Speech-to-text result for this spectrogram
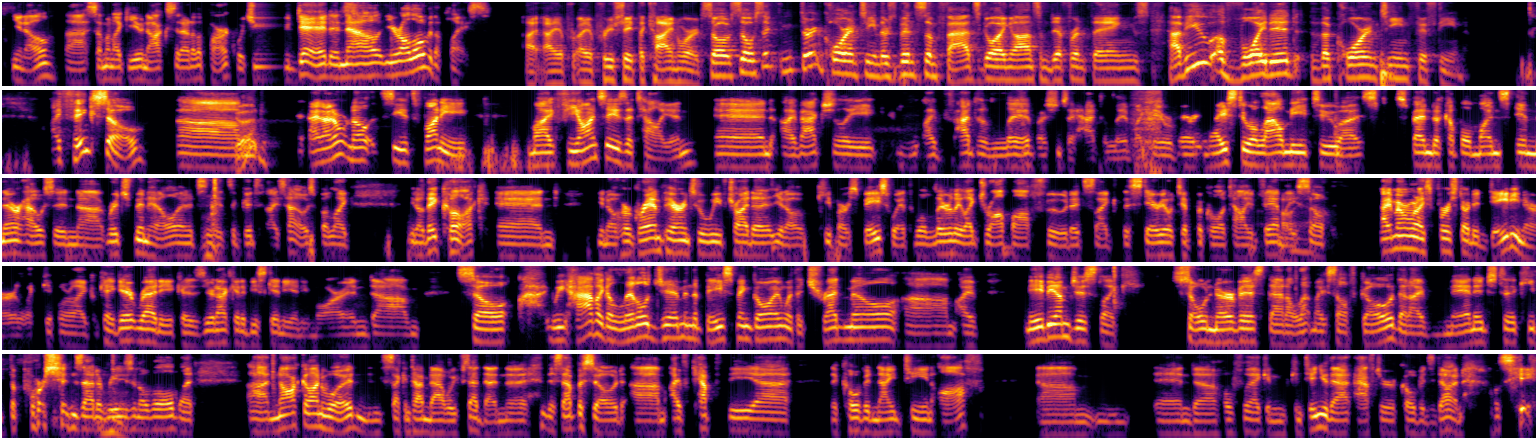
you know, uh, someone like you knocks it out of the park, which you did, and now you're all over the place. I, I, I, appreciate the kind words. So, so during quarantine, there's been some fads going on, some different things. Have you avoided the quarantine 15? I think so. Um, Good. And I don't know. See, it's funny. My fiance is Italian, and I've actually I've had to live. I shouldn't say had to live. Like they were very nice to allow me to uh, spend a couple months in their house in uh, Richmond Hill, and it's mm. it's a good size house. But like, you know, they cook, and you know her grandparents, who we've tried to you know keep our space with, will literally like drop off food. It's like the stereotypical Italian family. Oh, yeah. So. I remember when I first started dating her, like people were like, "Okay, get ready because you're not going to be skinny anymore." And um, so we have like a little gym in the basement going with a treadmill. Um, I maybe I'm just like so nervous that I'll let myself go that I've managed to keep the portions at a mm-hmm. reasonable. But uh, knock on wood, and second time now we've said that in the, this episode. Um, I've kept the uh, the COVID nineteen off, um, and uh, hopefully I can continue that after COVID's done. We'll see.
